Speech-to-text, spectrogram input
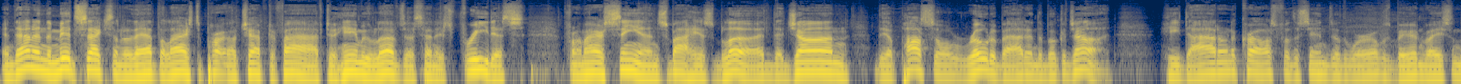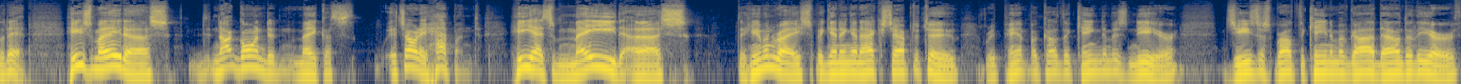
And then in the midsection of that, the last part of chapter 5, to him who loves us and has freed us from our sins by his blood, that John the apostle wrote about in the book of John. He died on the cross for the sins of the world, was buried and raised from the dead. He's made us, not going to make us, it's already happened. He has made us the human race, beginning in Acts chapter 2, repent because the kingdom is near. Jesus brought the kingdom of God down to the earth.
